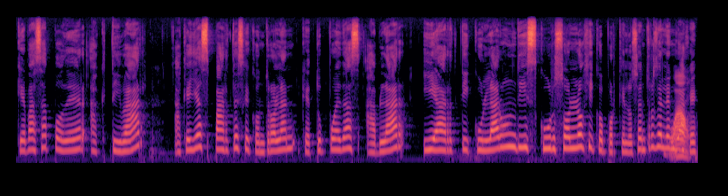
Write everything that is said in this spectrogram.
que vas a poder activar aquellas partes que controlan que tú puedas hablar y articular un discurso lógico, porque los centros del Wow, lenguaje,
